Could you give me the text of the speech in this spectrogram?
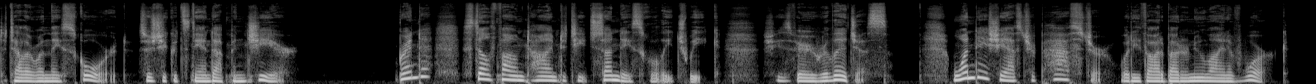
to tell her when they scored so she could stand up and cheer. Brenda still found time to teach Sunday school each week. She's very religious. One day she asked her pastor what he thought about her new line of work,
